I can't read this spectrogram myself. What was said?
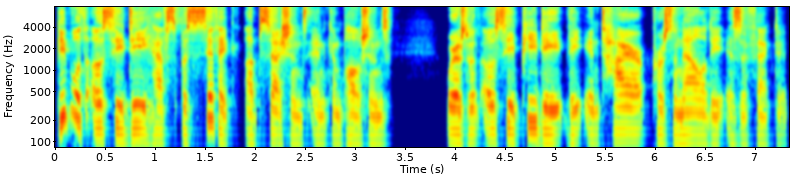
People with OCD have specific obsessions and compulsions, whereas with OCPD, the entire personality is affected.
